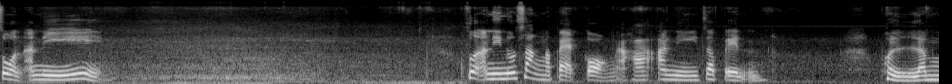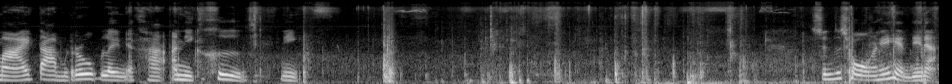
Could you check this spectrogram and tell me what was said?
ส่วนอันนี้ ส่วนอันนี้นุชสั่งมาแปดกล่องนะคะ อันนี้จะเป็นผลไม้ตามรูปเลยนะคะ อันนี้ก็คือนี่ ฉันจะโชว์ให้เห็นดีเนี่ย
